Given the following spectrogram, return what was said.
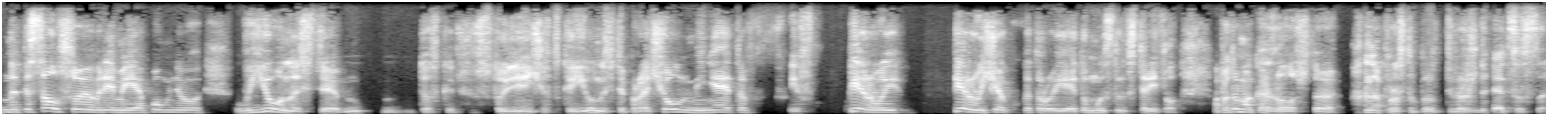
написал в свое время, я помню, в юности, так сказать, в студенческой юности, прочел меня это в, в первый первый человек, у которого я эту мысль встретил. А потом оказалось, что она просто подтверждается с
